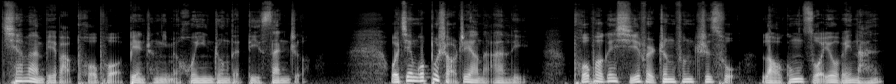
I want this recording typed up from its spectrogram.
千万别把婆婆变成你们婚姻中的第三者。我见过不少这样的案例：婆婆跟媳妇争风吃醋，老公左右为难，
